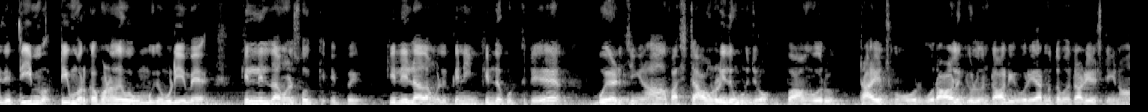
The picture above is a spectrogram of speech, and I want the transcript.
இது டீம் டீம் ஒர்க்காக பண்ணால் முடியுமே. கில் இல்லாதவங்களுக்கு ஓகே இப்போ கில் இல்லாதவங்களுக்கு நீங்கள் கில்லை கொடுத்துட்டு போய் அடிச்சிங்கன்னா ஃபஸ்ட்டு அவங்களோட இது முடிஞ்சிடும் இப்போ அவங்க ஒரு டாரி வச்சுக்கோங்க. ஒரு ஒரு ஆளுக்கு இவ்வளோ டாரி ஒரு இரநூத்தம்பது டாரி வச்சிட்டிங்கன்னா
